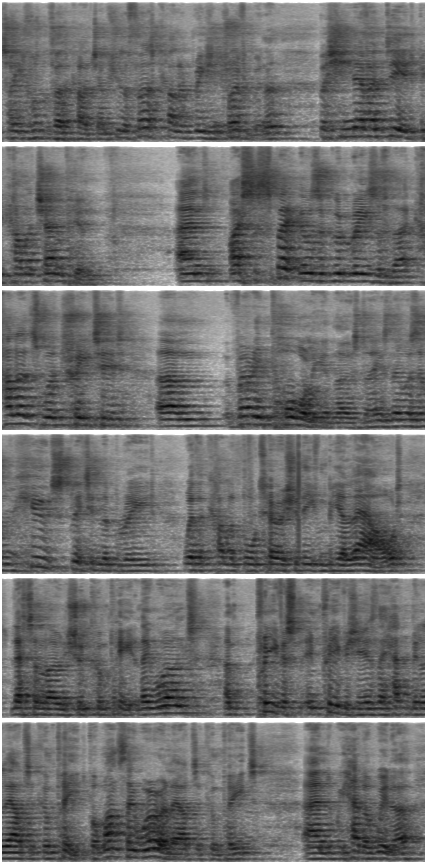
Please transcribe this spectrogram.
she wasn't the first coloured champion. She was the first coloured Regent Trophy winner, but she never did become a champion. And I suspect there was a good reason for that. Coloureds were treated um, very poorly in those days. There was a huge split in the breed whether coloured bull terrier should even be allowed, let alone should compete. And They weren't, and previous, in previous years they hadn't been allowed to compete. But once they were allowed to compete, and we had a winner,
